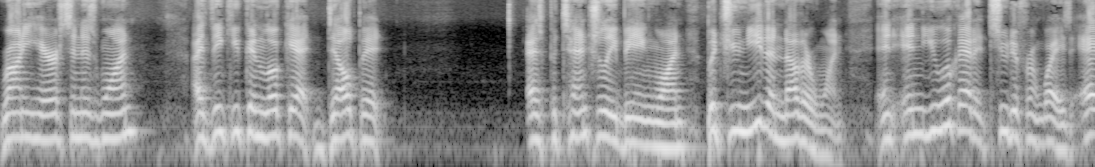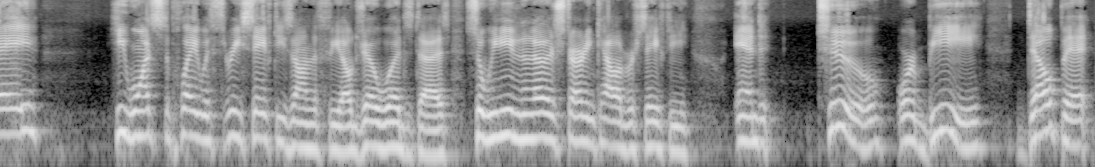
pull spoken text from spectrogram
Ronnie Harrison as one. I think you can look at Delpit as potentially being one, but you need another one. And and you look at it two different ways. A he wants to play with three safeties on the field. Joe Woods does. So we need another starting caliber safety. And two, or B, Delpit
